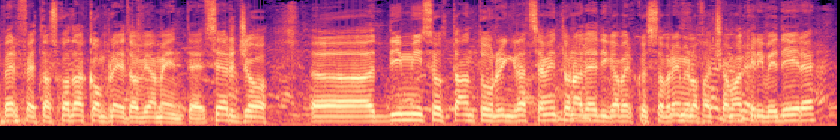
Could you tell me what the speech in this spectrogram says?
perfetto, a squadra completa ovviamente. Sergio, eh, dimmi soltanto un ringraziamento e una dedica per questo premio, lo facciamo anche rivedere.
